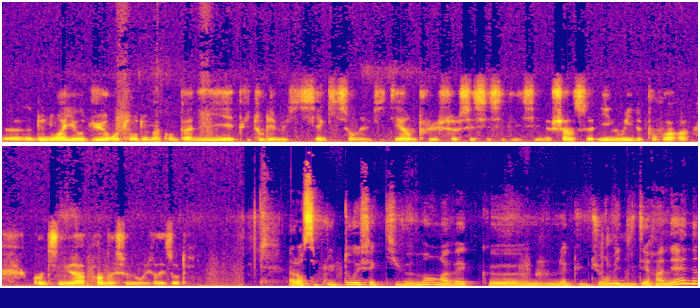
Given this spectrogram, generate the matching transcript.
de noyau dur autour de ma compagnie, et puis tous les musiciens qui sont invités en plus. C'est une chance inouïe de pouvoir continuer à apprendre et se nourrir des autres. Alors c'est plutôt effectivement avec euh, la culture méditerranéenne,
